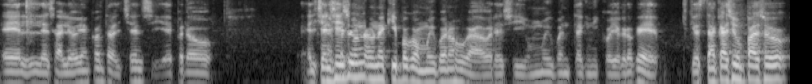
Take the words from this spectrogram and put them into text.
eh, le salió bien contra el Chelsea, eh, pero el Chelsea es un, un, equipo con muy buenos jugadores y un muy buen técnico. Yo creo que, que está casi un paso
